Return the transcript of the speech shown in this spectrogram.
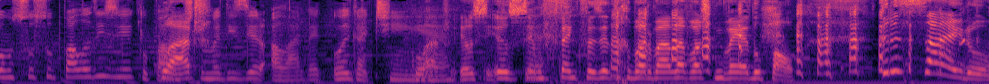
como se fosse o Paulo a dizer, que o Paulo Claro. costuma dizer, olá, oi gatinha. Claro, eu, eu sempre tenho que fazer de rebarbada a voz que me veio a do Paulo. Terceiro,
